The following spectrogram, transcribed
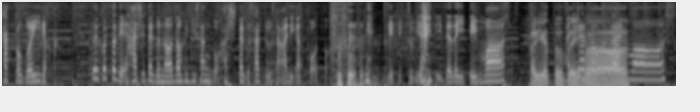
かっこ語彙力。ということで、ハッシュタグ農道富士山号、ハッシュタグサトゥーさんありがとうと、ね、つけてつぶやいていただいています。ありがとうございます。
